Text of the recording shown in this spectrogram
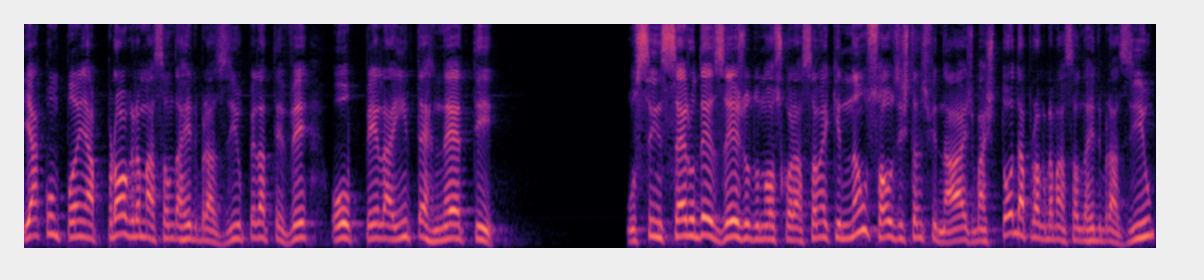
e acompanha a programação da Rede Brasil pela TV ou pela internet. O sincero desejo do nosso coração é que não só os instantes finais, mas toda a programação da Rede Brasil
